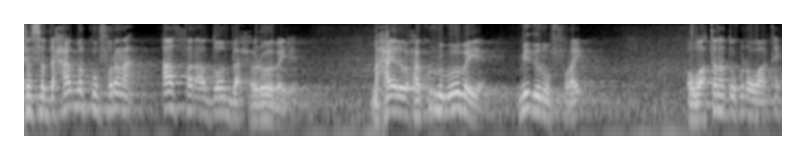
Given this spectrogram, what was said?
ta saddexaad markuu furana afar addoon baa xoroobaya maxaa yeele waxaa ku rumoobaya mid inuu furay oo waa tan ku dhawaaqay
